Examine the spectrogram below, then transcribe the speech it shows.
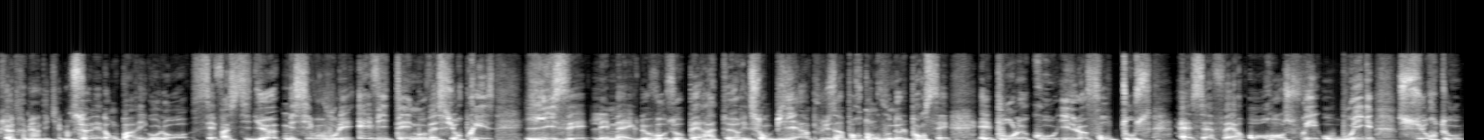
tu l'as très bien indiqué, Marc. Ce n'est donc pas rigolo, c'est fastidieux, mais si vous voulez éviter une mauvaise surprise, lisez les mails de vos opérateurs. Ils sont bien plus importants que vous ne le pensez, et pour le coup, ils le font tous. SFR, Orange, Free ou Bouygues, surtout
